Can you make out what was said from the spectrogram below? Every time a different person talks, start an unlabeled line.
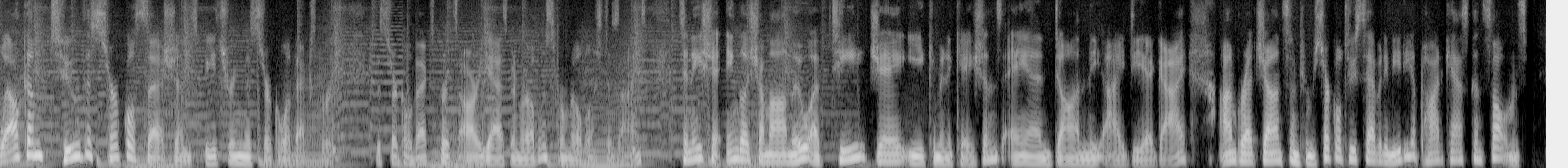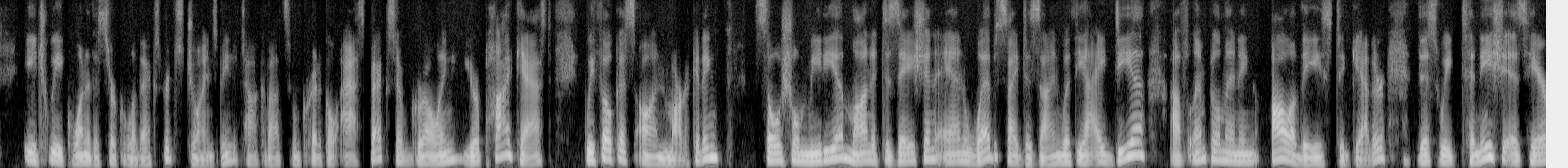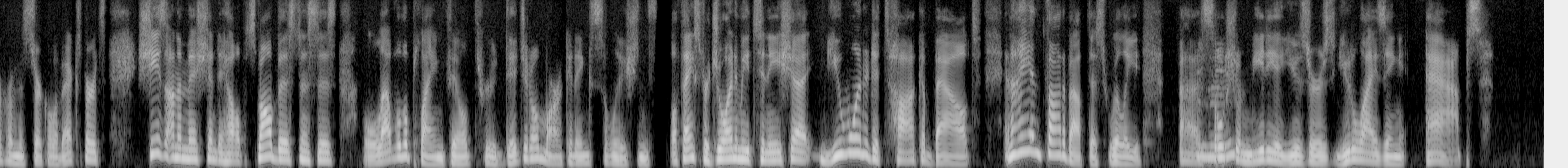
Welcome to the Circle Sessions featuring the Circle of Experts. The Circle of Experts are Yasmine Robles from Robles Designs, Tonnisha English Amamoo of TJE Communications, and Don the Idea Guy. I'm Brett Johnson from Circle 270 Media Podcast Consultants. Each week, one of the Circle of Experts joins me to talk about some critical aspects of growing your podcast. We focus on marketing, social media, monetization, and website design with the idea of implementing all of these together. This week, Tonnisha is here from the Circle of Experts. She's on a mission to help small businesses level the playing field through digital marketing solutions. Well, thanks for joining me, Tonnisha. You wanted to talk about, and I hadn't thought about this really, uh, mm-hmm. social media users utilizing apps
